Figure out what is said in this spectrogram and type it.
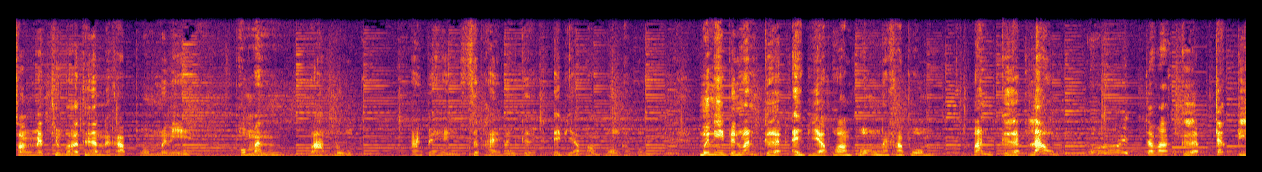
ซองแมทธิวเพอร์เทิร์นนะครับ ผมมื่อนี้ผมมันวาดรูปอ่านไปแห่งเสื้อผ้าวันเกิดไอเบียพร้อมพงษ์ครับผมมื่อนี้เป็นวันเกิดไอเบียพร้อมพงษ์นะครับผมวันเกิดเล่าโอ้ยแต่ว่าเกิดจักปี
